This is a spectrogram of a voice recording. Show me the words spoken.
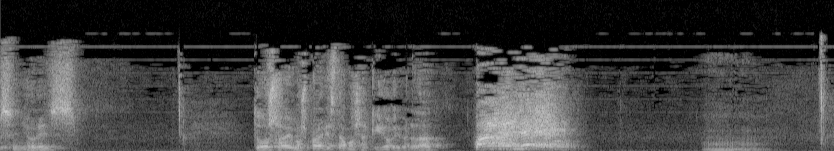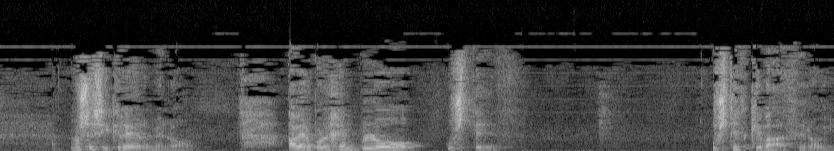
días, señores. Todos sabemos para qué estamos aquí hoy, ¿verdad? ¡Para vender! no sé si creérmelo. A ver, por ejemplo, usted. ¿Usted qué va a hacer hoy?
